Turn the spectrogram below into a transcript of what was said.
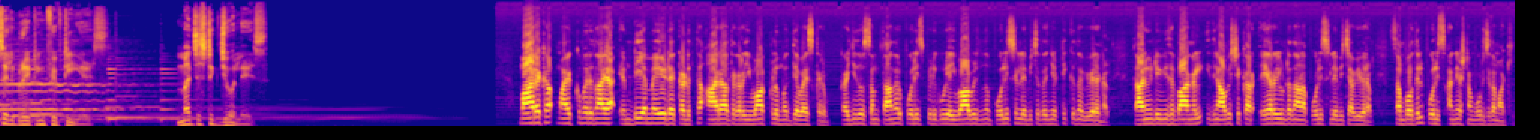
celebrating 50 years. Majestic Jewelers. മാരക മയക്കുമരുന്നായ എം ഡി എം എയുടെ കടുത്ത ആരാധകർ യുവാക്കളും മധ്യവയസ്കരും കഴിഞ്ഞ ദിവസം താനൂർ പോലീസ് പിടികൂടിയ യുവാവിൽ നിന്നും പോലീസിന് ലഭിച്ചത് ഞെട്ടിക്കുന്ന വിവരങ്ങൾ താനൂരിന്റെ വിവിധ ഭാഗങ്ങളിൽ ഇതിനാവശ്യക്കാർ ഏറെയുണ്ടെന്നാണ് പോലീസിന് ലഭിച്ച വിവരം സംഭവത്തിൽ പോലീസ് അന്വേഷണം ഊർജിതമാക്കി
